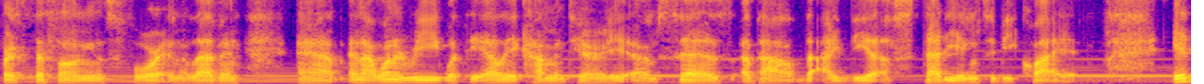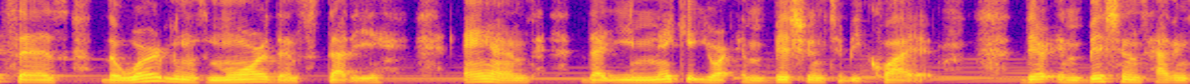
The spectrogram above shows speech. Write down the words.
First Thessalonians four and eleven, um, and I want to read what the Ellicott commentary um, says about the idea of studying to be quiet. It says the word means more than study, and that ye make it your ambition to be quiet. Their ambitions having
